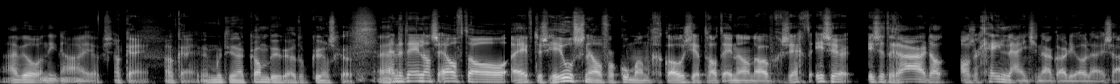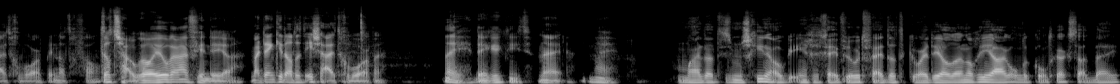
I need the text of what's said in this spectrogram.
hij wil niet naar Ajax. Oké, oké. Dan moet hij naar Cambuur uit op kunstgras. En het Nederlands elftal heeft dus heel snel voor Koeman gekozen. Je hebt er al het een en ander over gezegd. Is, er, is het raar dat als er geen lijntje naar Guardiola is uitgeworpen in dat geval? Dat zou ik wel heel raar vinden, ja. Maar denk je dat het is uitgeworpen? Nee, denk ik niet. Nee. Nee. Maar dat is misschien ook ingegeven door het feit dat Guardiola nog een jaar onder contract staat bij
